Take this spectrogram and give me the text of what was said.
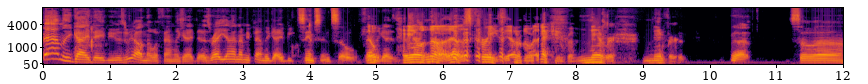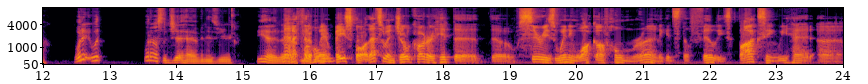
Family Guy debuts. We all know what Family Guy does, right? Yeah, I mean Family Guy beat Simpsons, so Family Nope. Guy's Hell no, that was crazy. I don't know where that came from. Never, never. Uh, so uh, what did- what what else did Jet have in his year? He had Man, uh, I could have went baseball. That's when Joe Carter hit the the series winning walk off home run against the Phillies. Boxing, we had uh,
